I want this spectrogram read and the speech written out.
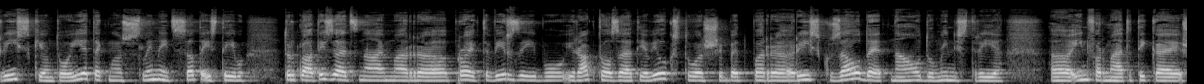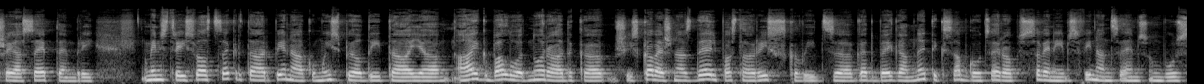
riski un to ietekmi uz slimnīcas attīstību. Turklāt izaicinājumi ar eh, projekta virzību ir aktualizēti jau ilgstoši, bet par eh, risku zaudēt naudu ministrija informēta tikai šajā septembrī. Ministrijas valsts sekretāra pienākumu izpildītāja Aiga Baloda norāda, ka šīs kavēšanās dēļ pastāv risks, ka līdz gada beigām netiks apgūts Eiropas Savienības finansējums un būs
